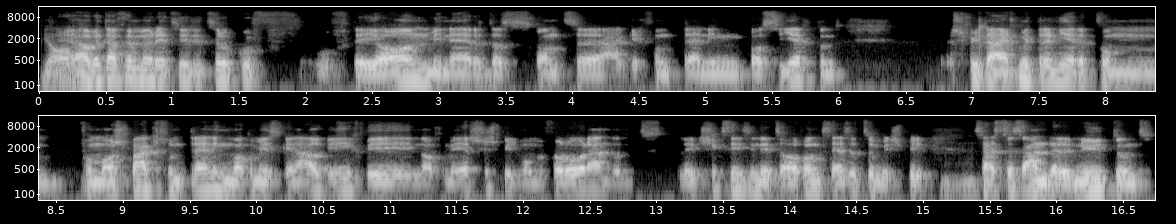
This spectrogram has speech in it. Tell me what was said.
ja. ja, aber da kommen wir jetzt wieder zurück auf, auf den Jan, wie er das Ganze eigentlich vom Training basiert. Und spielt eigentlich mit Trainieren vom, vom Aspekt vom Training, machen wir es genau gleich wie nach dem ersten Spiel, wo wir verloren haben und letztes sind jetzt Anfang Saison zum Beispiel. Mhm. Das heißt, das ändert nichts und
